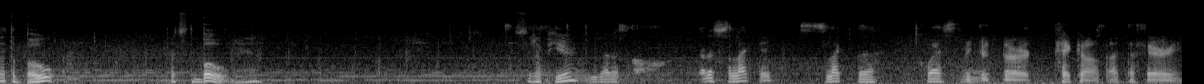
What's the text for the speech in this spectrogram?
That the boat? That's the boat, man. Is it up here? You gotta, gotta select it. Select the quest. Make the third pickup at the ferry.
